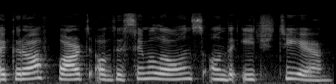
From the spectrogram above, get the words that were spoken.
I cut off part of the seam allowance on the each tier.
